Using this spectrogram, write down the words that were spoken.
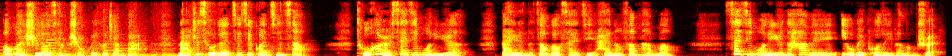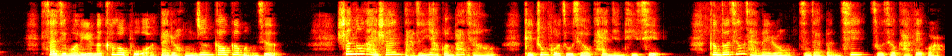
欧冠十六强首回合战罢，哪支球队最具冠军相？图赫尔赛季末离任，拜仁的糟糕赛季还能翻盘吗？赛季末离任的哈维又被泼了一盆冷水。赛季末离任的克洛普带着红军高歌猛进。山东泰山打进亚冠八强，给中国足球开年提气。更多精彩内容尽在本期足球咖啡馆。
